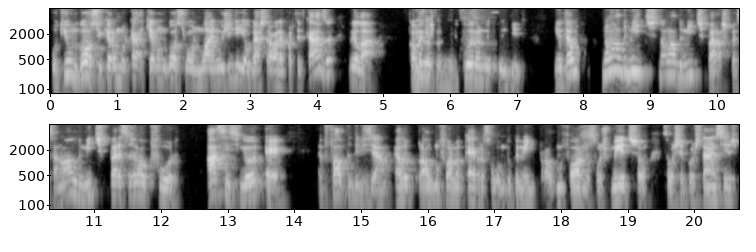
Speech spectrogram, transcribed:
o teu negócio, que era um, mercado, que era um negócio online, hoje em dia o gajo trabalha a partir de casa, vê lá, como Exatamente. é que isto nesse sentido? Então, não há limites, não há limites para a expressão, não há limites para seja lá o que for. Ah, sim, senhor, é. a falta de visão, ela por alguma forma quebra-se ao longo do caminho, por alguma forma são os medos, são, são as circunstâncias,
